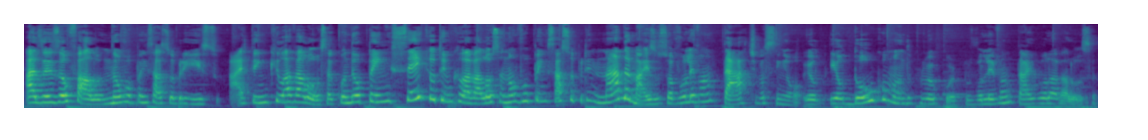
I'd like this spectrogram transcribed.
Às vezes eu falo, não vou pensar sobre isso. Ah, tenho que lavar louça. Quando eu pensei que eu tenho que lavar louça, não vou pensar sobre nada mais. Eu só vou levantar, tipo assim, ó. Eu, eu dou o comando pro meu corpo. Vou levantar e vou lavar louça.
